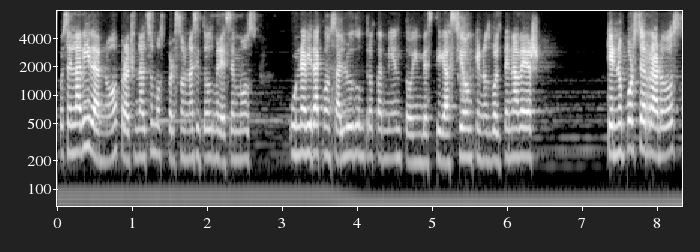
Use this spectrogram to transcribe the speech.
pues en la vida, ¿no? Pero al final somos personas y todos merecemos una vida con salud, un tratamiento, investigación, que nos volten a ver, que no por ser raros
